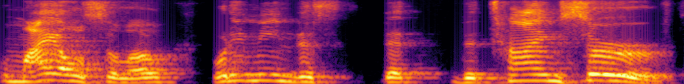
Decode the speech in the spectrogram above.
my also. What do you mean this that the time served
